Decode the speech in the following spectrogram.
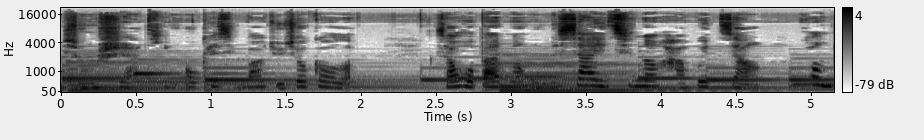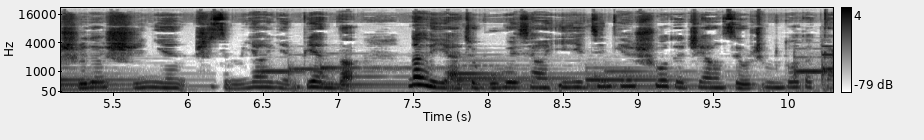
熊市啊听 OK 情报局就够了。小伙伴们，我们下一期呢还会讲矿池的十年是怎么样演变的，那里呀就不会像依依今天说的这样子有这么多的感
